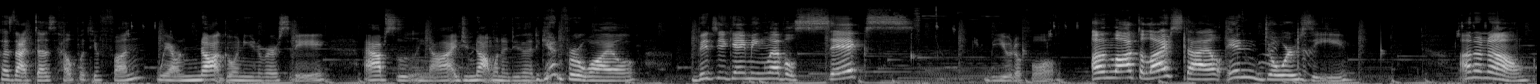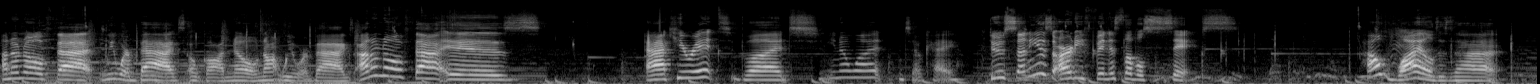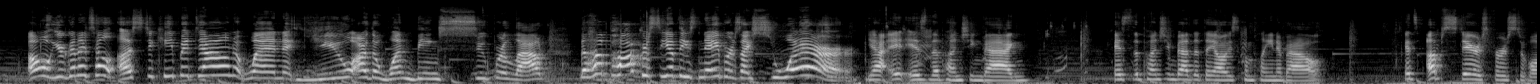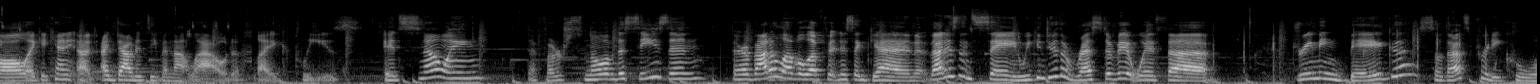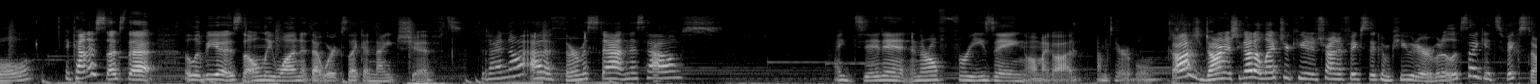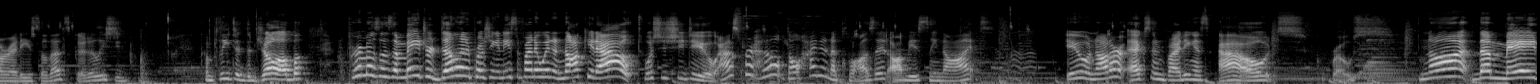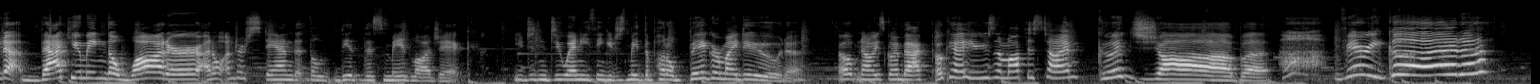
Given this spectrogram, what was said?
because that does help with your fun. We are not going to university. Absolutely not. I do not want to do that again for a while. Video gaming level 6. Beautiful. Unlocked a lifestyle indoorsy. I don't know. I don't know if that... We wear bags. Oh god, no. Not we wear bags. I don't know if that is accurate, but you know what? It's okay. Dude, Sunny is already fitness level 6. How wild is that? Oh, you're gonna tell us to keep it down when you are the one being super loud? The hypocrisy of these neighbors, I swear. Yeah, it is the punching bag. It's the punching bag that they always complain about. It's upstairs, first of all. Like, it can't, I, I doubt it's even that loud. Like, please. It's snowing. The first snow of the season. They're about to level up fitness again. That is insane. We can do the rest of it with uh, dreaming big. So that's pretty cool. It kind of sucks that Olivia is the only one that works like a night shift. Did I not add a thermostat in this house? I didn't, and they're all freezing. Oh my god, I'm terrible. Gosh darn it, she got electrocuted trying to fix the computer, but it looks like it's fixed already, so that's good. At least she completed the job. Primrose has a major deadline approaching and needs to find a way to knock it out. What should she do? Ask for help. Don't hide in a closet. Obviously not. Ew, not our ex inviting us out. Gross. Not the maid vacuuming the water. I don't understand the, the, this maid logic. You didn't do anything. You just made the puddle bigger, my dude. Oh, now he's going back. Okay, you're using a mop this time. Good job. Very good.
